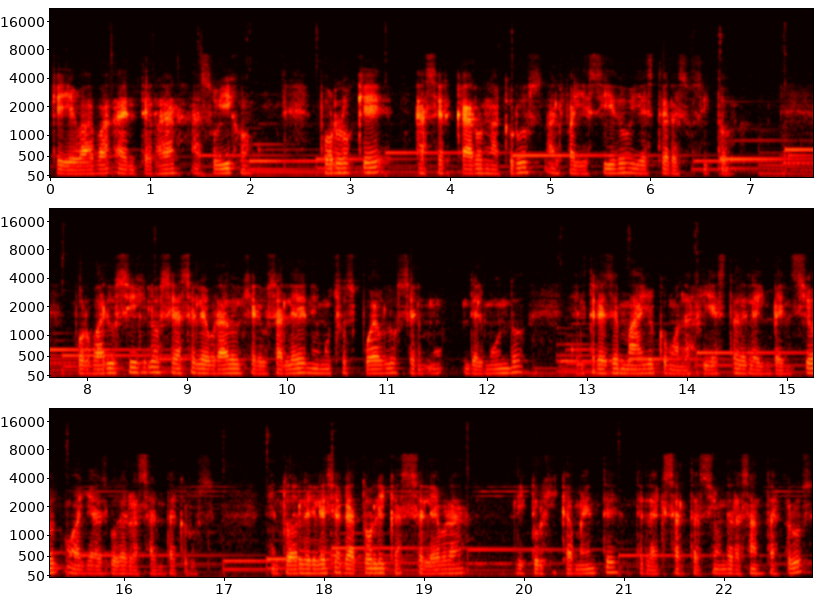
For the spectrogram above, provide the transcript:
que llevaba a enterrar a su hijo, por lo que acercaron la cruz al fallecido y éste resucitó. Por varios siglos se ha celebrado en Jerusalén y muchos pueblos del mundo el 3 de mayo como la fiesta de la invención o hallazgo de la Santa Cruz. En toda la Iglesia Católica se celebra litúrgicamente de la exaltación de la Santa Cruz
